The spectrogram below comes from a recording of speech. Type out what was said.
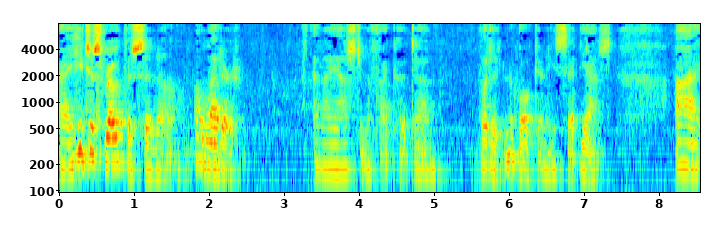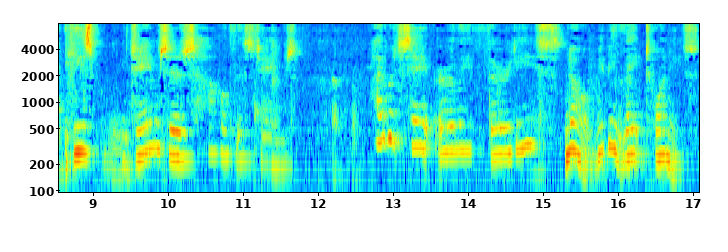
Uh, he just wrote this in a, a, letter, and I asked him if I could um, put it in a book, and he said yes. Uh, he's James is how old is James? I would say early 30s. No, maybe late 20s.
